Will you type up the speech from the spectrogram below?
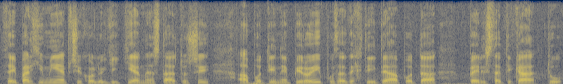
Θα υπάρχει μία ψυχολογική αναστάτωση από την επιρροή που θα δεχτείτε από τα περιστατικά του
